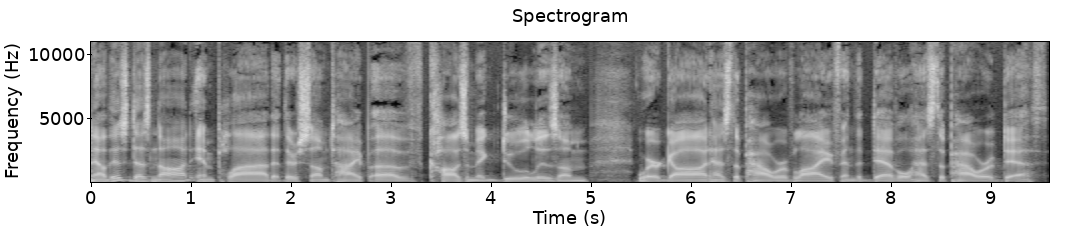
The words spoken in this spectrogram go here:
Now, this does not imply that there's some type of cosmic dualism where God has the power of life and the devil has the power of death.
